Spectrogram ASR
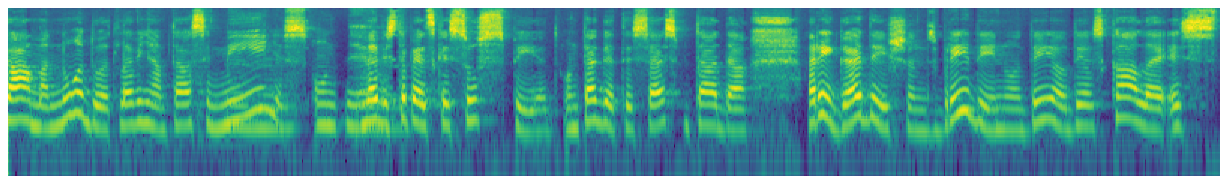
kā man nodot, lai viņām tās ir mīļas, mm, un jā. nevis tāpēc, ka es uzspiedu. Un tagad es esmu tādā arī gaidīšanas brīdī no Dieva, Dievs, kā lai es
